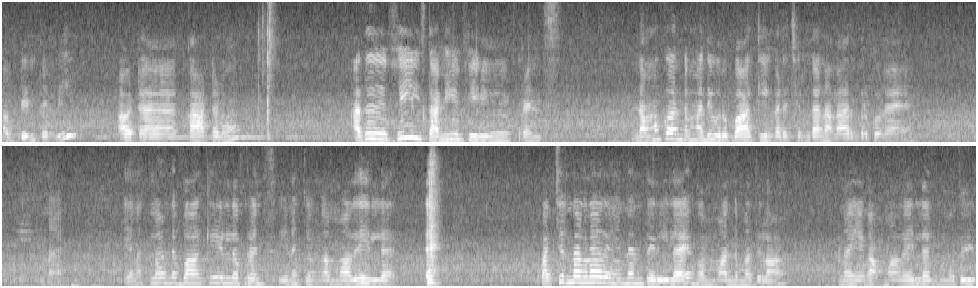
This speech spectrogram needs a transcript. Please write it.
அப்படின்னு சொல்லி அவட்ட காட்டணும். அது ஃபீல் தனி ஃபீல் ஃப்ரெண்ட்ஸ் நமக்கும் அந்த மாதிரி ஒரு பாக்கியம் கிடைச்சிருந்தா நல்லா இருந்திருக்கும்னு. நான் எனக்கெல்லாம் அந்த பாக்கியம் இல்லை ஃப்ரெண்ட்ஸ் எனக்கு எங்கள் அம்மாவே இல்லை. வச்சுருந்தாங்களா அது என்னன்னு தெரியல. எங்கள் அம்மா அந்த மாதிரிலாம். ஆனால் எங்கள் அம்மாவே இல்லைங்கும் போது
